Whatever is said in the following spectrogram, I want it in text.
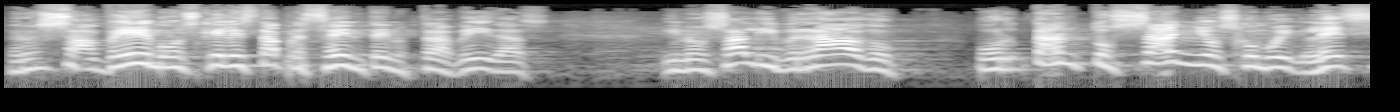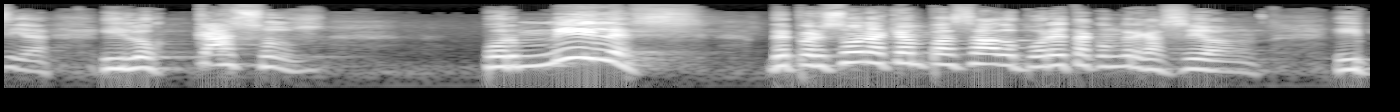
pero sabemos que Él está presente en nuestras vidas y nos ha librado por tantos años como iglesia y los casos por miles de personas que han pasado por esta congregación. Y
